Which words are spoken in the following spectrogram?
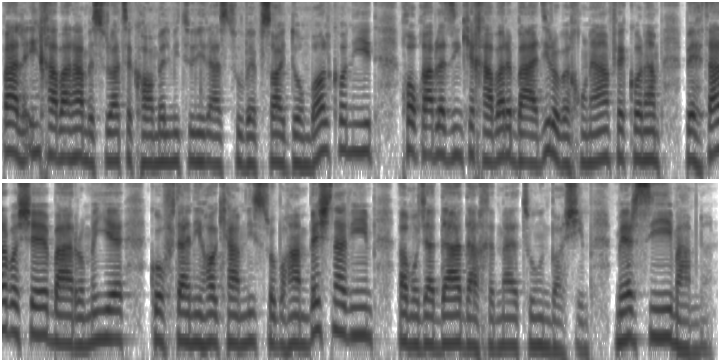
بله این خبر هم به صورت کامل می‌تونید از تو وبسایت دنبال کنید. خب قبل از اینکه خبر بعدی رو بخونم فکر کنم بهتر باشه برنامه گفتنی ها کم نیست رو با هم بشنویم و مجدد در خدمتتون باشیم. مرسی ممنون.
